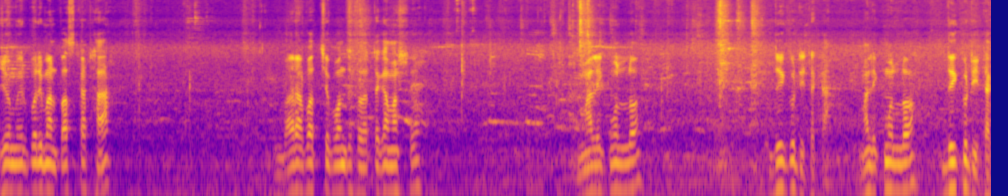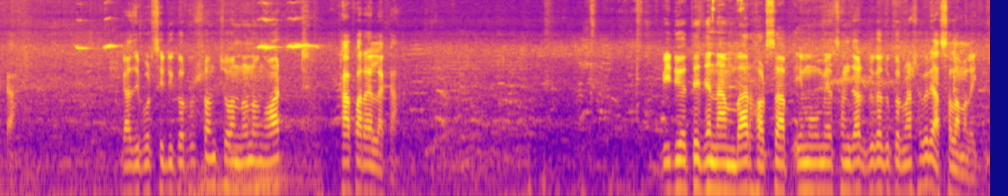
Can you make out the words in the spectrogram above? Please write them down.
জমির পরিমাণ পাঁচ কাঠা। ভাড়া পাচ্ছে পঞ্চাশ হাজার টাকা মাসে। মালিক মূল্য দুই কোটি টাকা। মালিক মূল্য দুই কোটি টাকা। গাজীপুর সিটি কর্পোরেশন চুয়ান্ন নং ওয়ার্ড, খাপাড়া এলাকা। ভিডিওতে যে নাম্বার, হোয়াটসঅ্যাপ, ইমো, মেসেঞ্জার যোগাযোগ করবেন, আশা করি। আসসালামু আলাইকুম।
